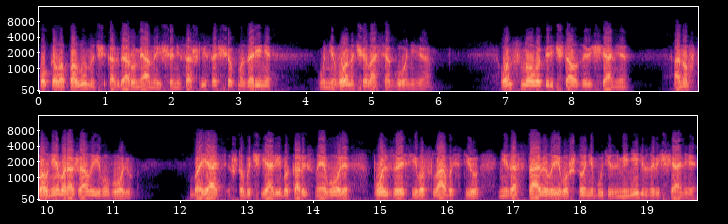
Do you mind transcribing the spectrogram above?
Около полуночи, когда румяна еще не сошли со щек Мазарини, у него началась агония. Он снова перечитал завещание. Оно вполне выражало его волю. Боясь, чтобы чья-либо корыстная воля, пользуясь его слабостью, не заставила его что-нибудь изменить в завещании,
